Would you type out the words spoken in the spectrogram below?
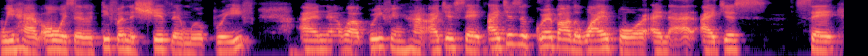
We have always a different shift and we'll brief. And while briefing I just said, I just grab out the whiteboard and I, I just say,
